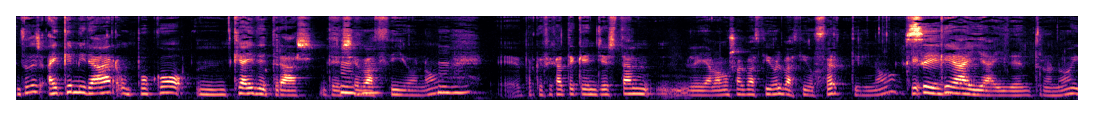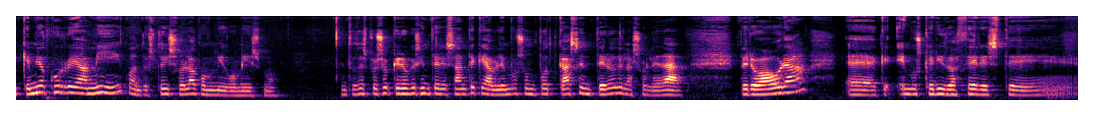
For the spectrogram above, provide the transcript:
Entonces hay que mirar un poco mm, qué hay detrás de ese vacío, ¿no? Eh, porque fíjate que en Gestalt le llamamos al vacío el vacío fértil, ¿no? ¿Qué, hay ahí dentro, ¿no? ¿Y qué me ocurre a mí cuando estoy sola conmigo mismo? Entonces, por eso creo que es interesante que hablemos un podcast entero de la soledad. Pero ahora eh, que hemos querido hacer este,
